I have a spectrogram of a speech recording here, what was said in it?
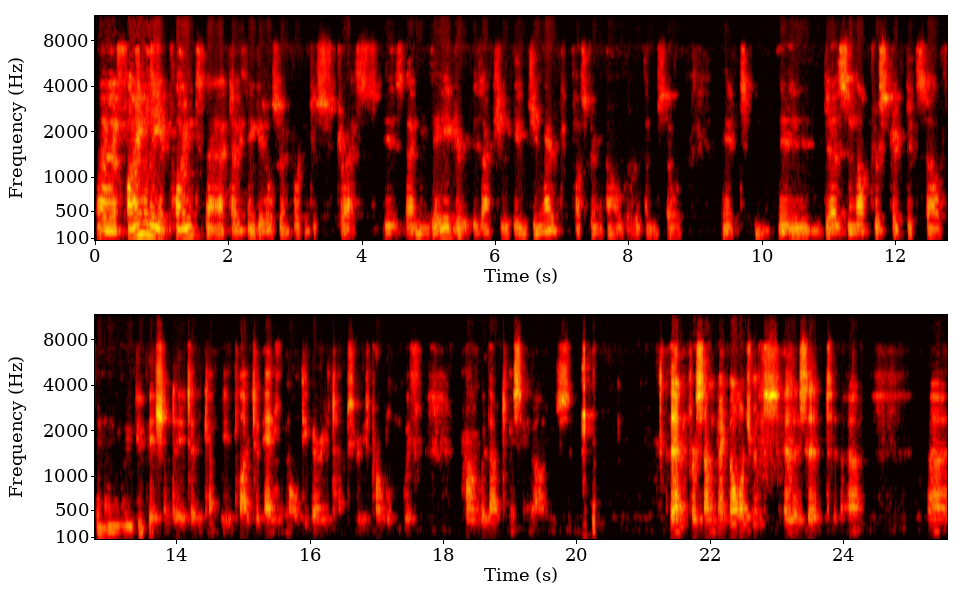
Uh, finally, a point that I think is also important to stress is that VADER is actually a generic clustering algorithm. So it, does not restrict itself in any way to patient data. It can be applied to any multivariate time series problem with or without missing values. Then for some acknowledgements, as I said, uh, uh,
